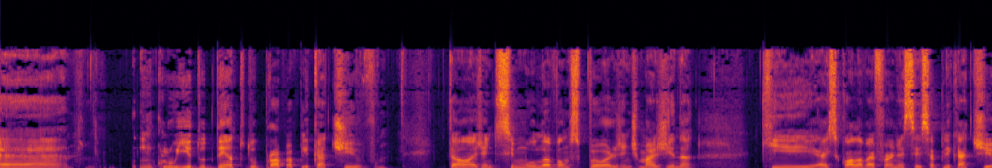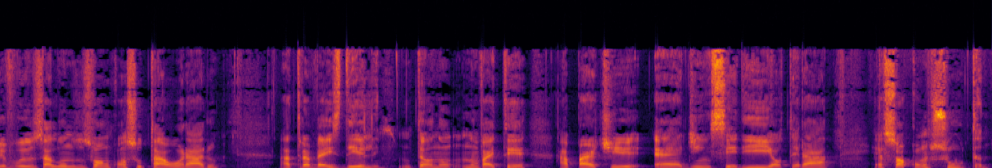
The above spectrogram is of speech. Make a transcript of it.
é, incluído dentro do próprio aplicativo. Então a gente simula, vamos supor, a gente imagina que a escola vai fornecer esse aplicativo e os alunos vão consultar o horário através dele. Então não, não vai ter a parte é, de inserir, alterar, é só consulta.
